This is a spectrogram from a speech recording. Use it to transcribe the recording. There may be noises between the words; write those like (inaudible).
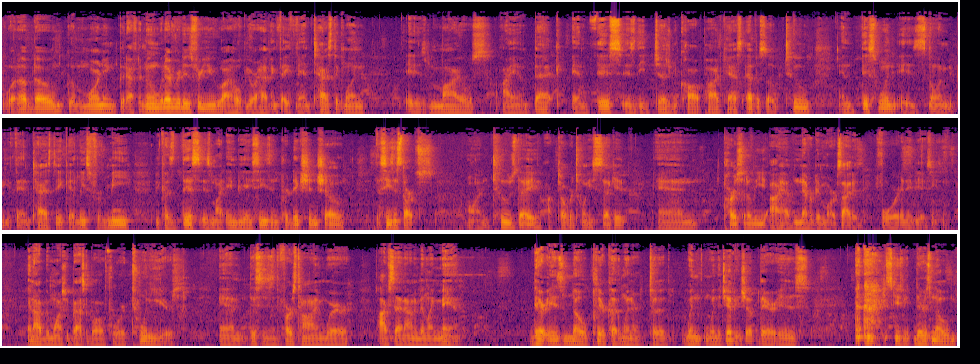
What up, though? Good morning, good afternoon, whatever it is for you. I hope you are having a fantastic one. It is Miles. I am back, and this is the Judgment Call Podcast, episode two. And this one is going to be fantastic, at least for me, because this is my NBA season prediction show. The season starts on Tuesday, October 22nd, and personally, I have never been more excited for an NBA season. And I've been watching basketball for 20 years. And this is the first time where I've sat down and been like, man, there is no clear cut winner to win win the championship. There is (clears throat) excuse me, there's no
